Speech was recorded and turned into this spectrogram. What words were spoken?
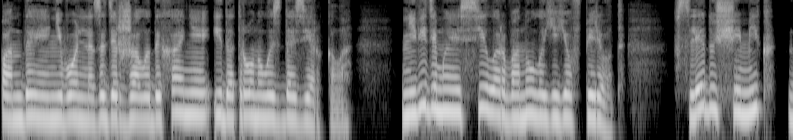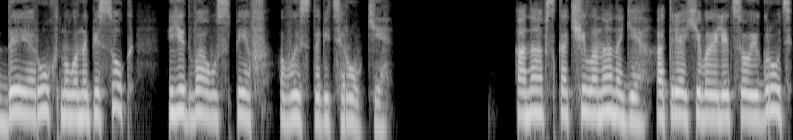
Пандея невольно задержала дыхание и дотронулась до зеркала. Невидимая сила рванула ее вперед. В следующий миг Дея рухнула на песок, едва успев выставить руки. Она вскочила на ноги, отряхивая лицо и грудь,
